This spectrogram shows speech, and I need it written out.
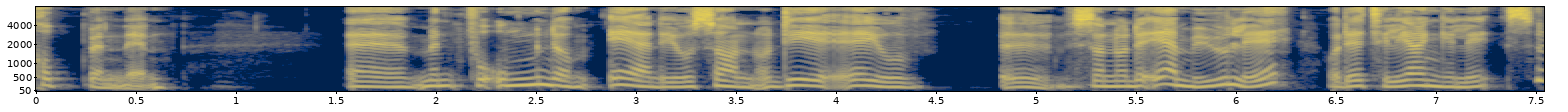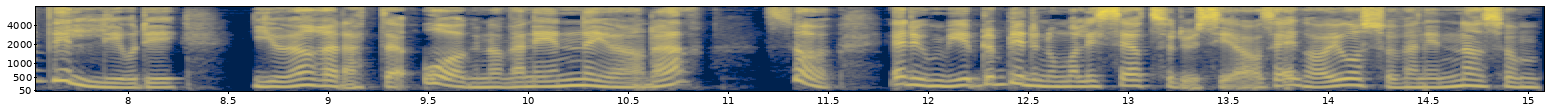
kroppen din. Eh, Men for ungdom er det jo sånn, og de er jo eh, Så når det er mulig, og det er tilgjengelig, så vil jo de gjøre dette. Og når venninnene gjør det, så det mye, blir det normalisert, som du sier. Altså, jeg har jo også venninner som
